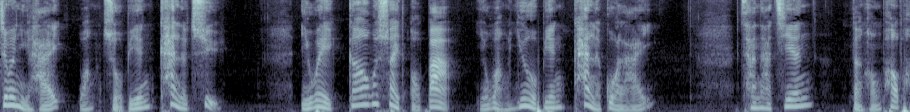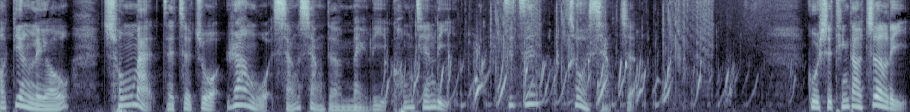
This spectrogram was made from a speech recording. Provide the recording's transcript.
这位女孩往左边看了去，一位高帅的欧巴也往右边看了过来。刹那间，粉红泡泡电流充满在这座让我想想的美丽空间里，滋滋作响着。故事听到这里，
